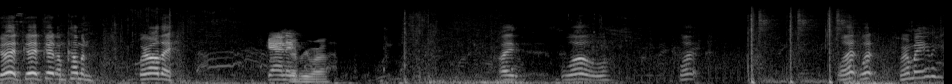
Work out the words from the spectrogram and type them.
Good, good, good. I'm coming. Where are they? Scanning. Everywhere. I. Whoa. What? What? What? Where am I aiming?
